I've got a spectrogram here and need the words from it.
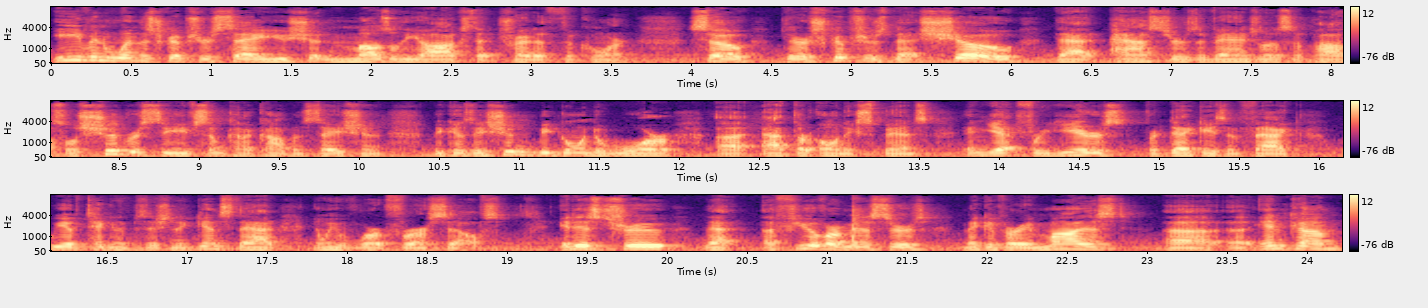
even when the scriptures say you shouldn't muzzle the ox that treadeth the corn. So there are scriptures that show that pastors, evangelists, and apostles should receive some kind of compensation because they shouldn't be going to war uh, at their own expense. And yet, for years, for decades, in fact, we have taken a position against that and we've worked for ourselves. It is true that a few of our ministers make a very modest uh, uh, income,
